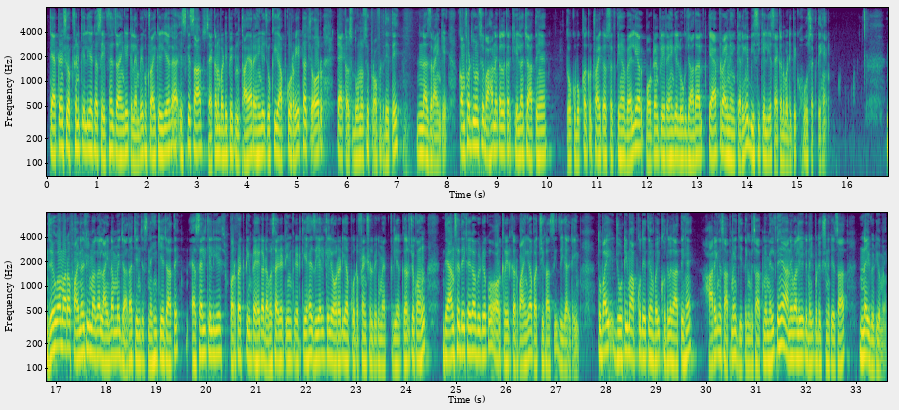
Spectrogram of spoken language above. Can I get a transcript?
कैप्टनशी ऑप्शन के लिए अगर सेफेस्ट जाएँगे कलम्बे को ट्राई करिएगा। इसके साथ सेकंड बड़ी पे लुथाया रहेंगे, जो कि आपको रेट टच और टैकल्स दोनों से प्रॉफिट देते नज़र आएँगे। कंफर्ट जोन से बाहर निकल कर खेलना चाहते हैं तो बुक्का को ट्राई कर सकते हैं। वैली इंपॉर्टेंट प्ले रहेंगे, लोग ज़्यादा कैप ट्राई नहीं करेंगे बीसी के लिए सेकंड बड़ी पिक हो सकते हैं। जो होगा, हमारा फाइनल टीम अगर लाइनअप में ज़्यादा चेंजेस नहीं किए जाते एसएल के लिए परफेक्ट टीम रहेगा डबल साइडेड टीम क्रिएट किया है जीएल के लिए ऑलरेडी आपको डिफरेंशियल वीक मैं क्लियर कर चुका हूँ। ध्यान से देखेगा वीडियो को और क्रिएट कर पाएँगे आप अच्छी खासी जीएल टीम तो भाई, जो टीम आपको देते हैं, वही खुद लगाते हैं, हारेंगे साथ में, जीतेंगे साथ में, मिलते हैं आने वाली एक नई प्रोडिक्शन के साथ नई वीडियो में।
